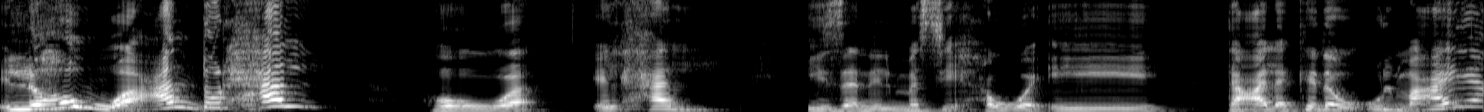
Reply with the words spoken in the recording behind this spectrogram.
اللي هو عنده الحل هو الحل. اذا المسيح هو إيه؟ تعالى كده وقول معايا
